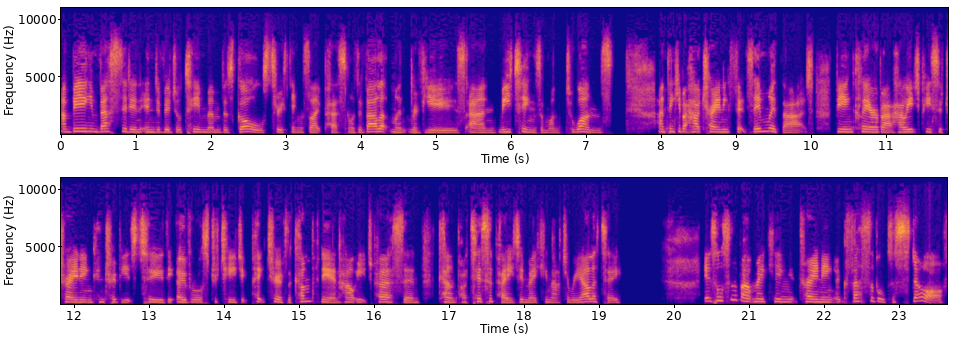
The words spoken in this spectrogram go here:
and being invested in individual team members' goals through things like personal development reviews and meetings and one to ones. And thinking about how training fits in with that, being clear about how each piece of training contributes to the overall strategic picture of the company and how each person can participate in making that a reality. It's also about making training accessible to staff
